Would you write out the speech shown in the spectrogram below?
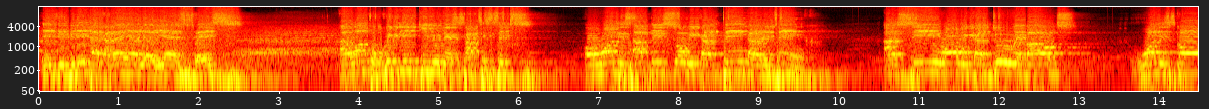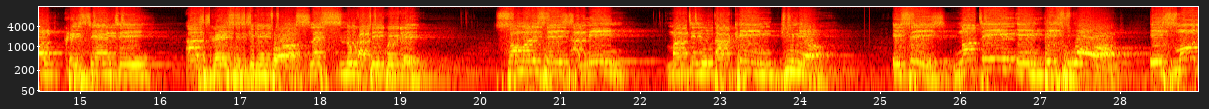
If you believe that, can I hear your yes, please? I want to quickly give you the statistics of what is happening so we can think and rethink and see what we can do about what is called Christianity as grace is given to us. Let's look at it quickly. Somebody says, I mean, Martin Luther King Jr. He says, nothing in this world is more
